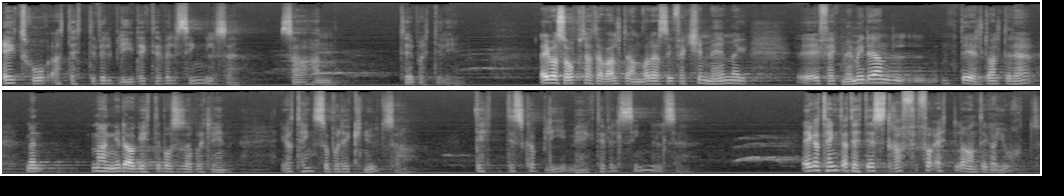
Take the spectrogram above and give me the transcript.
Jeg tror at dette vil bli deg til velsignelse, sa han til Brittelin. Jeg var så opptatt av alt det andre der, så jeg fikk ikke med meg jeg fikk med meg det han delte, og alt det der. Men mange dager etterpå så sa Britt-Linn jeg har tenkt så på det Knut sa. Dette skal bli meg til velsignelse. Jeg har tenkt at dette er straff for et eller annet jeg har gjort.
